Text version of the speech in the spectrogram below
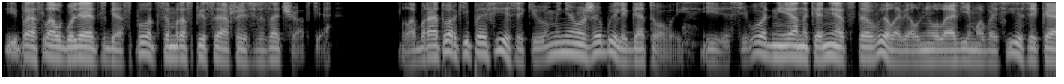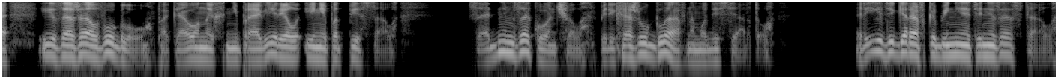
и послал гулять с господцем, расписавшись в зачетке. Лабораторки по физике у меня уже были готовы, и сегодня я наконец-то выловил неуловимого физика и зажал в углу, пока он их не проверил и не подписал. С одним закончил, перехожу к главному десерту. Ридигера в кабинете не застал,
